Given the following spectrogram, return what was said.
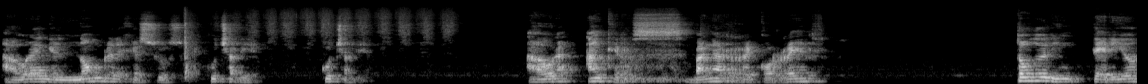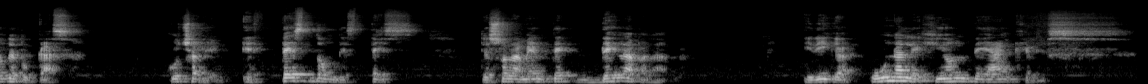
ahora en el nombre de Jesús, escucha bien, escucha bien. Ahora ángeles van a recorrer todo el interior de tu casa. Escucha bien, estés donde estés, que solamente de la palabra. Y diga, una legión de ángeles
